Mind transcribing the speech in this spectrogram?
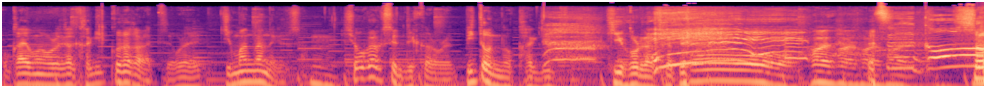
お買い物俺が鍵っ子だからって俺自慢なんだけどさうん。小学生の時から俺ビトンの鍵キーホルダー使って、おー。はいはいはいすはい。ごい。そう。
